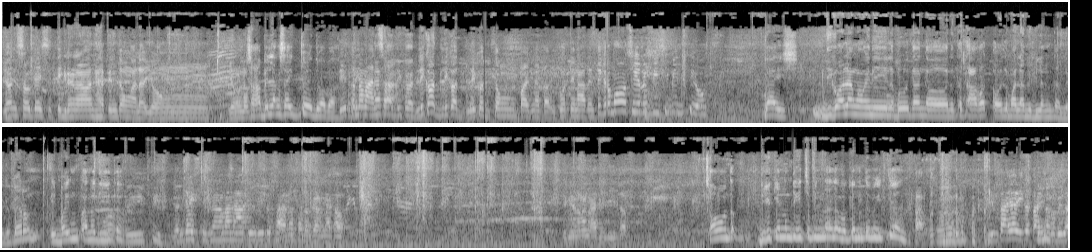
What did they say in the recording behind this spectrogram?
Yun, so guys, tignan naman natin tong ano, yung... Yung log- Sa kabilang side to eh, di ba ba? Dito naman sa... likod. Likod, likod. Likod tong part na to. Ikutin natin. Tignan mo, zero visibility, oh. Guys, hindi ko alam kung inilabutan o natatakot o lumalamig lang talaga. Pero iba yung ano dito. Creepy. Yan guys, tignan naman natin dito sa ano, sa lugar na to. Tignan naman natin dito. Saan mo, dikit ka ng dikit sa bintana, huwag ka nang dumikit yan. Takot dito. Dito tayo, ikot tayo sa kabila.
